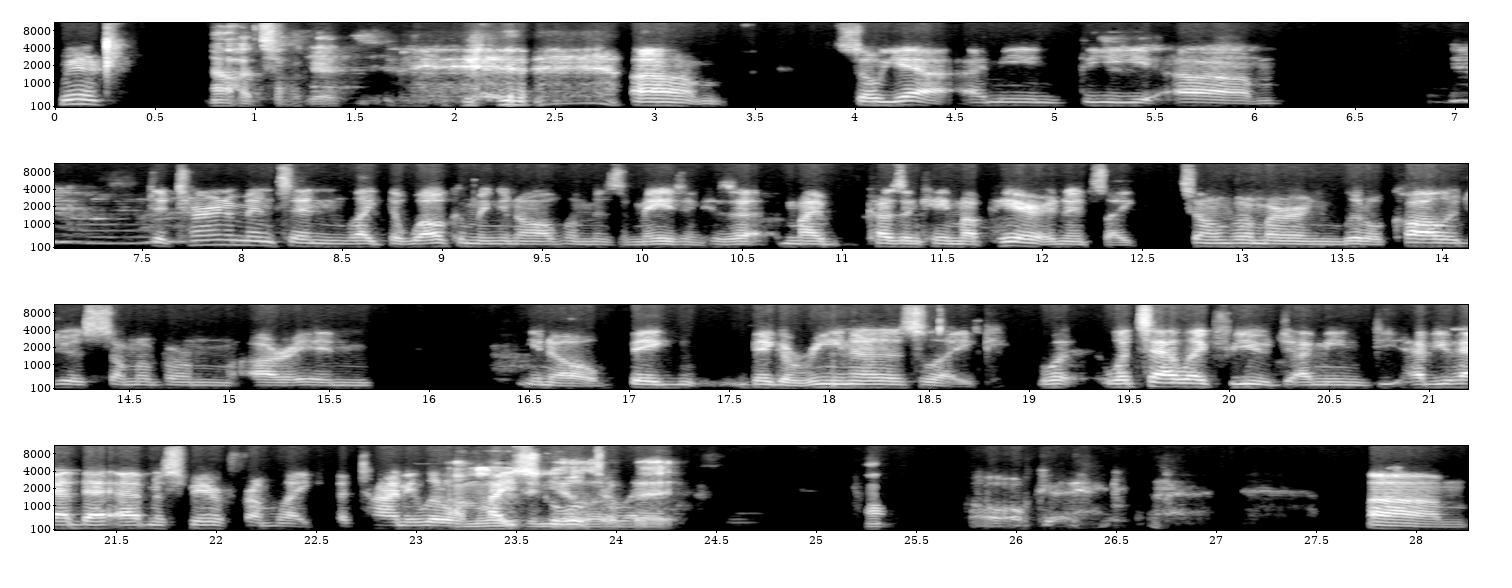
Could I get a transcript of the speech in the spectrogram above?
Come here. No, it's all good. um, so yeah, I mean the um, the tournaments and like the welcoming and all of them is amazing because uh, my cousin came up here and it's like some of them are in little colleges, some of them are in you know big big arenas. Like what what's that like for you? I mean, do, have you had that atmosphere from like a tiny little I'm high school to like? Bit. Oh, okay. Um,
